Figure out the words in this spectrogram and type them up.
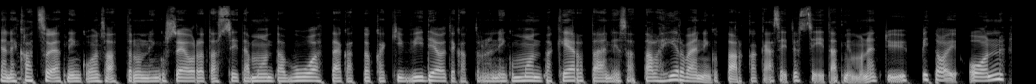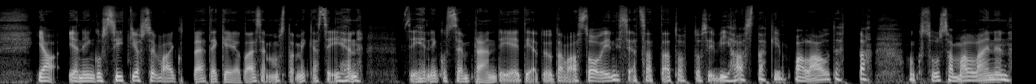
ja ne katsojat niin kuin on saattanut niin kuin seurata sitä monta vuotta ja katsoa kaikki videot ja katsoa ne niin kuin monta kertaa, niin saattaa olla hirveän niin kuin tarkka käsitys siitä, että millainen tyyppi toi on. Ja, ja niin kuin sit, jos se vaikuttaja tekee jotain semmoista, mikä siihen, siihen niin kuin sen brändiin ei tietyllä tavalla sovi, niin sieltä saattaa tulla tosi vihastakin palautetta. Onko sinulla samanlainen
